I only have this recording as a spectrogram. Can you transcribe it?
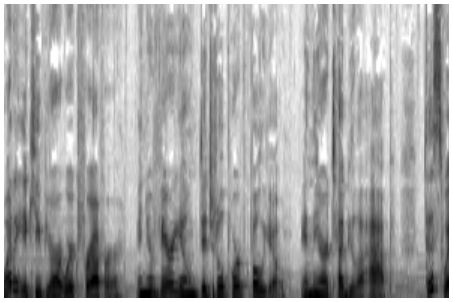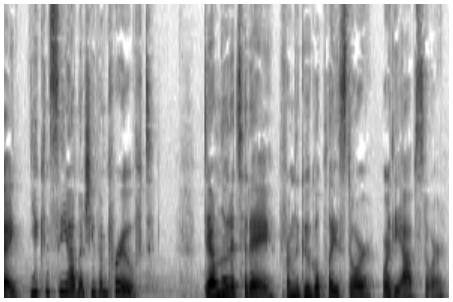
Why don't you keep your artwork forever in your very own digital portfolio in the Artebula app? This way, you can see how much you've improved. Download it today from the Google Play Store or the App Store.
